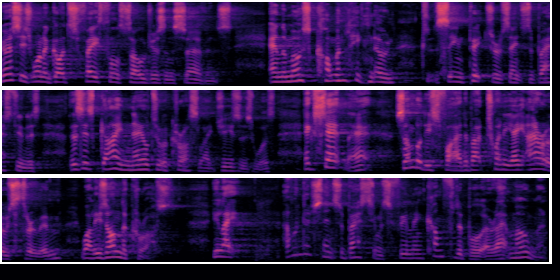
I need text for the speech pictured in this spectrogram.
This is one of God's faithful soldiers and servants. And the most commonly known seen picture of Saint Sebastian is there's this guy nailed to a cross like Jesus was, except that somebody's fired about 28 arrows through him while he's on the cross. You're like, I wonder if St. Sebastian was feeling comfortable at that moment.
